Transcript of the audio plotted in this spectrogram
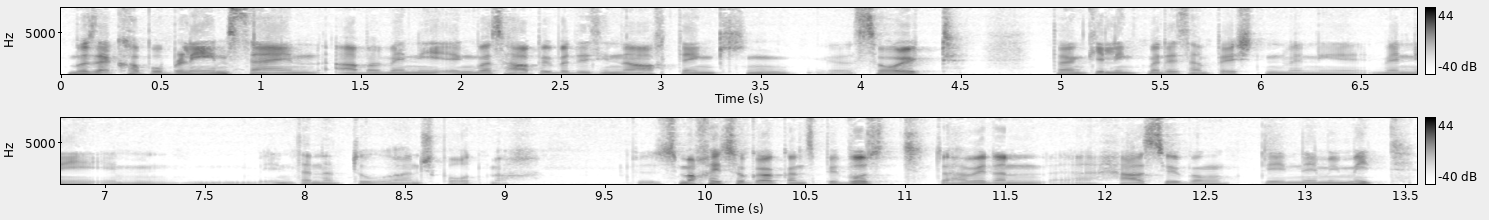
muss ja kein Problem sein, aber wenn ihr irgendwas habt, über das ihr nachdenken sollt, dann gelingt mir das am besten, wenn ich, wenn ich im, in der Natur einen Sport mache. Das mache ich sogar ganz bewusst. Da habe ich dann eine Hausübung, die nehme ich mit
